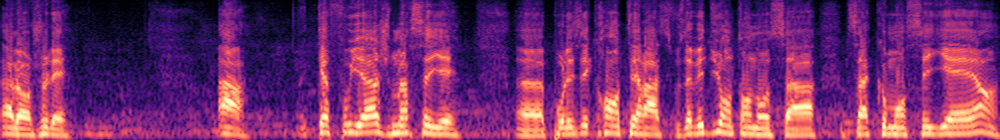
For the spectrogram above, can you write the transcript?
Alors, je l'ai. Ah, cafouillage marseillais. Euh, pour les écrans en terrasse. Vous avez dû entendre ça. Ça a commencé hier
